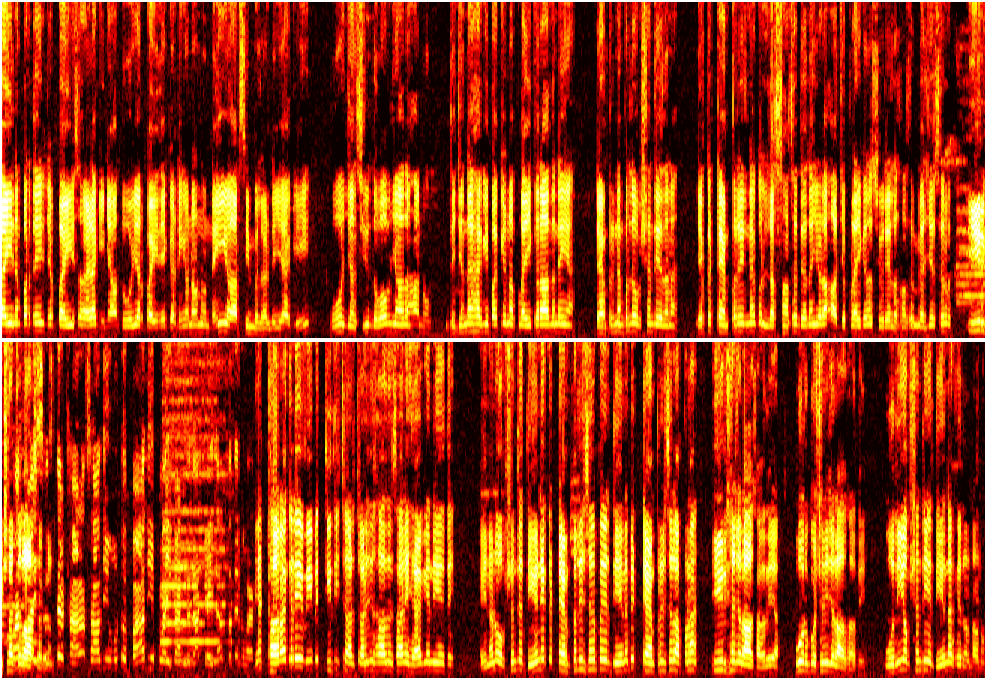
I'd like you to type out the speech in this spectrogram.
22 ਨੰਬਰ ਤੇ ਜੇ 22 ਜਿਹੜਾ ਗਈਆਂ 2022 ਦੇ ਗੱਡੀਆਂ ਉਹਨਾਂ ਨੂੰ ਨਹੀਂ ਆਰਸੀ ਮਿਲਣ ਦੀ ਹੈਗੀ। ਉਹ ਏਜੰਸੀ ਤੋਂ ਦਬਾਅ ਜਾਂਦਾ ਸਾਨੂੰ ਤੇ ਜਿੰਨਾ ਹੈਗੀ ਬਾਕੀ ਉਹਨੂੰ ਅਪਲਾਈ ਕਰਾ ਦਿੰਦੇ ਆ। ਟੈਂਪਰੇਰੀ ਨੰਬਰ ਦਾ ਆਪਸ਼ਨ ਦੇ ਦੇਣਾ। ਇੱਕ ਟੈਂਪਰੇਰੀ ਇਹਨਾਂ ਕੋਲ ਲਾਇਸੈਂਸ ਦੇ ਦੇਣਾ ਜਿਹੜਾ ਅੱਜ ਅਪਲਾਈ ਕਰਨਾ ਸਵੇਰੇ ਲਾਇਸੈਂਸ ਮਿਲ ਜੇ ਸਿਰਫ ਈ ਰਿਕਸ਼ਾ ਚਲਾ ਸਕਣ। ਲਾਇਸੈਂਸ ਤੇ 18 ਸਾਲ ਦੀ ਉਮਰ ਤੋਂ ਬਾਅਦ ਹੀ ਅਪਲਾਈ ਕਰ ਲੈਣਾ ਚਾਹੀਦਾ ਬੰਦੇ ਨੂੰ। ਇਹ 18 ਕਰੇ 20 30 30 40 40 ਸਾਲ ਦੇ ਸਾਰੇ ਹੈਗੇ ਨੇ ਇਹ ਤੇ। ਇਹਨਾਂ ਨੂੰ ਆਪਸ਼ਨ ਤੇ ਦੇਣ ਇੱਕ ਟੈਂਪਰੇਰੀ ਇਹ ਦੇਣ ਵੀ ਟੈਂਪਰੇਰੀ ਸਿਰ ਆਪਣਾ ਈ ਰਿਕਸ਼ਾ ਚਲਾ ਸਕਦੇ ਆ ਹੋਰ ਕੁਝ ਨਹੀਂ ਚਲਾ ਸਕਦੇ। ਉਹਦੀ ਆਪਸ਼ਨ ਤੇ ਦੇਣ ਨਾ ਫਿਰ ਉਹਨਾਂ ਨੂੰ।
